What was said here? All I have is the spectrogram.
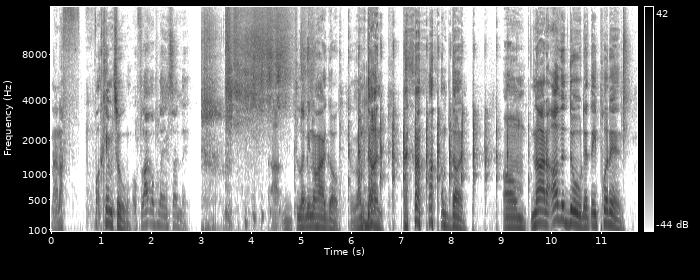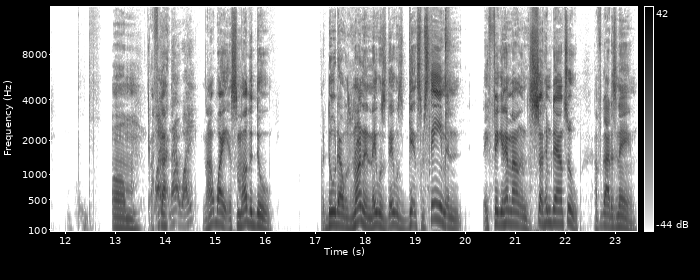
nah, nah fuck him too. Oh, Flacco playing Sunday. Uh, let me know how it go cuz I'm done. I'm done. Um nah, the other dude that they put in um I White, forgot not white. not white, it's some other dude. A dude that was running, they was they was getting some steam and they figured him out and shut him down too. I forgot his name.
